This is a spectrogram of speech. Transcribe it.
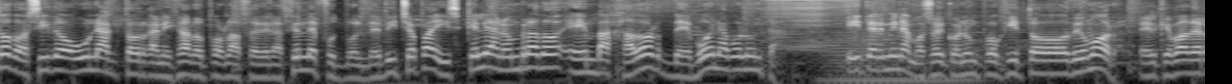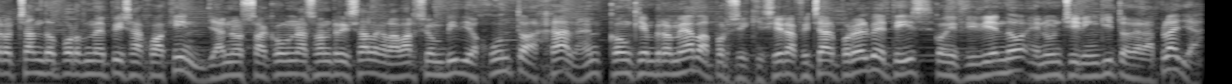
Todo ha sido un acto organizado por la Federación de Fútbol de dicho país que le ha nombrado embajador de buena voluntad. Y terminamos hoy con un poquito de humor. El que va derrochando por donde pisa Joaquín ya nos sacó una sonrisa al grabarse un vídeo junto a Haaland, con quien bromeaba por si quisiera fichar por el Betis, coincidiendo en un chiringuito de la playa.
